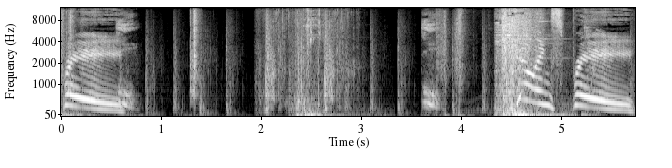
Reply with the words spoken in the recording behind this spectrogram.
Spree! Killing spree!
